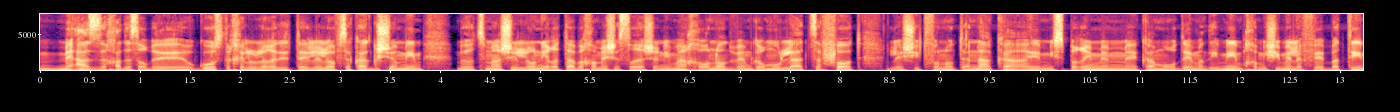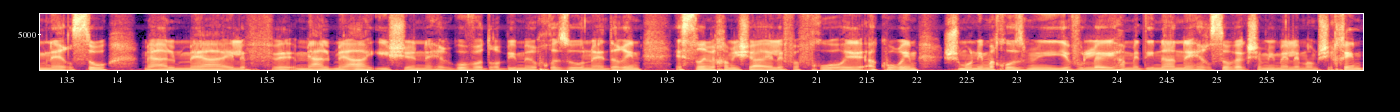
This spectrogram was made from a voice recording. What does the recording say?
מאז 11 באוגוסט החלו לרדת ללא הפסקה גשמים בעוצמה שלא נראתה ב-15 השנים האחרונות, והם גרמו להצפות, לשיטפונות ענק. המספרים הם כאמור די מדהימים, 50 אלף בתים נהרסו, מעל 100, אלף, מעל 100 איש נהרגו ועוד רבים הוכרזו נעדרים, 25 אלף הפכו עקורים, 80 אחוז מיבולי המדינה נהרסו והגשמים האלה ממשיכים.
